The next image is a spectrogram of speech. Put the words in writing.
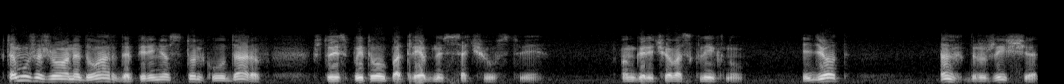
К тому же Жоан Эдуарда перенес столько ударов, что испытывал потребность сочувствия. Он горячо воскликнул. «Идет? Ах, дружище,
